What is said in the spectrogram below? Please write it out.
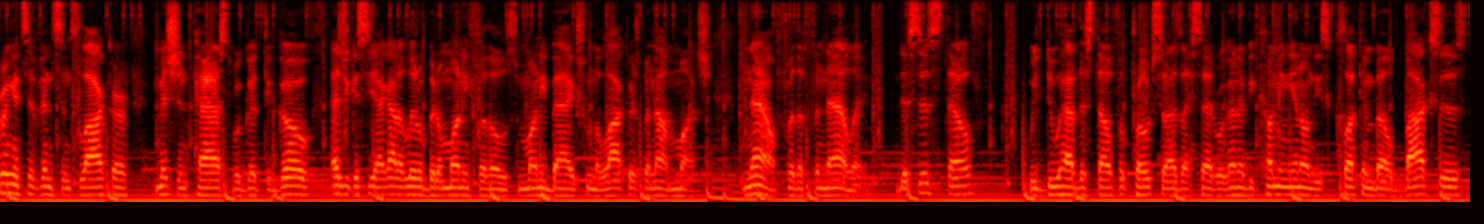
Bring it to Vincent's locker. Mission passed. We're good to go. As you can see, I got a little bit of money for those money bags from the lockers, but not much. Now for the finale. This is stealth. We do have the stealth approach. So as I said, we're going to be coming in on these Cluckin' Bell boxes.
